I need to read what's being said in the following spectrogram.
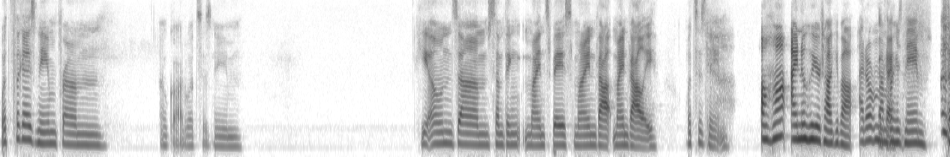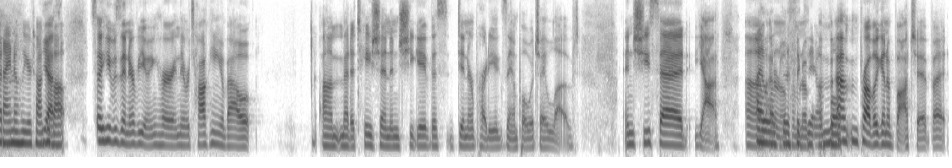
what's the guy's name from? Oh God, what's his name? He owns um, something Mindspace, Mind Val- Mind Valley. What's his name? uh-huh i know who you're talking about i don't remember Okay. his name but i know who you're talking Yes. about So he was interviewing her, and they were talking about um, meditation, and she gave this dinner party example, which I loved. And she said, "Yeah, um, i I don't know if I'm gonna, I'm, I'm probably gonna botch it, but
